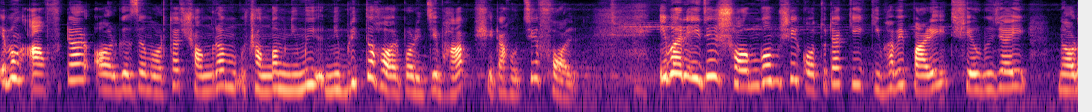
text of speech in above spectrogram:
এবং আফটার অর্গাজম অর্থাৎ সংগ্রাম, সঙ্গম নিবৃত্ত হওয়ার পরে যে ভাব সেটা হচ্ছে ফল। এবার এই যে সঙ্গম সে কতটা কি কীভাবে পারে সে অনুযায়ী নর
